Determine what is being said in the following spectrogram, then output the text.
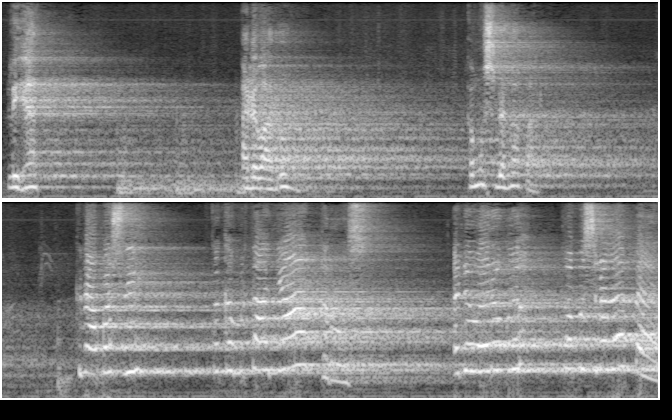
Lihat, ada warung. Kamu sudah lapar? Kenapa sih? Kakak bertanya terus. Ada warung loh, kamu sudah lapar.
